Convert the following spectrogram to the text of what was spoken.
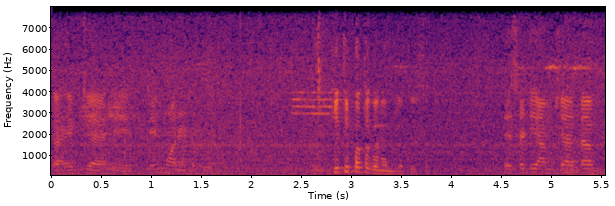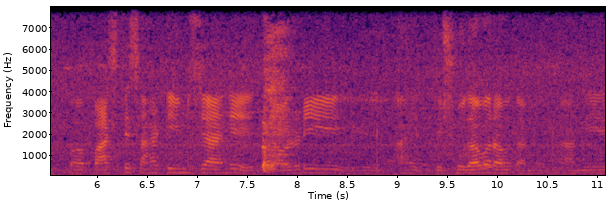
साहेब जे आहे ते मॉनिटर करतात. किती पथकं नेमलं ते सर? त्यासाठी आमच्या आता पाच ते सहा टीम्स ज्या आहेत ते ऑलरेडी आहेत. ते शोधावर आहोत आम्ही. आम्ही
